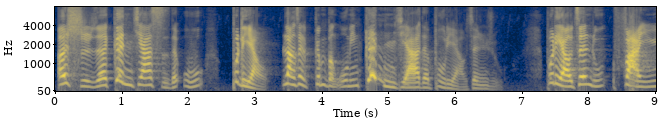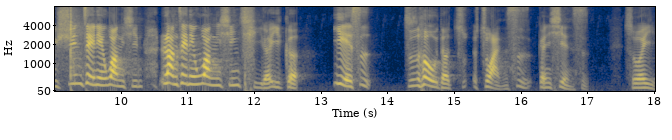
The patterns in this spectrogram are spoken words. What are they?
而使得更加使得无不了，让这个根本无名更加的不了真如，不了真如反熏这念妄心，让这念妄心起了一个业事之后的转转世跟现世，所以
